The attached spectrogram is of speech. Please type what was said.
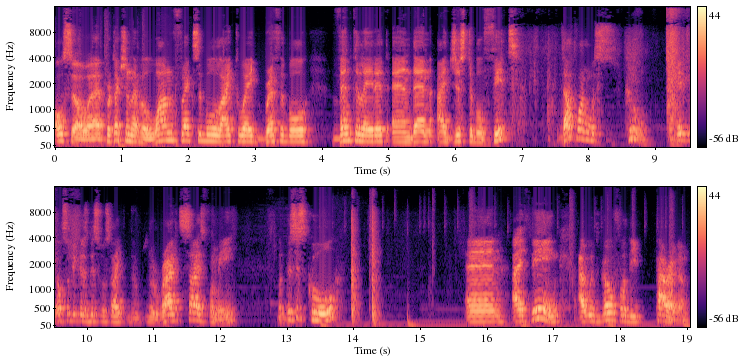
Also, uh, protection level one, flexible, lightweight, breathable, ventilated, and then adjustable fit that one was cool. Maybe also because this was like the, the right size for me. But this is cool. And I think I would go for the Paragon.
